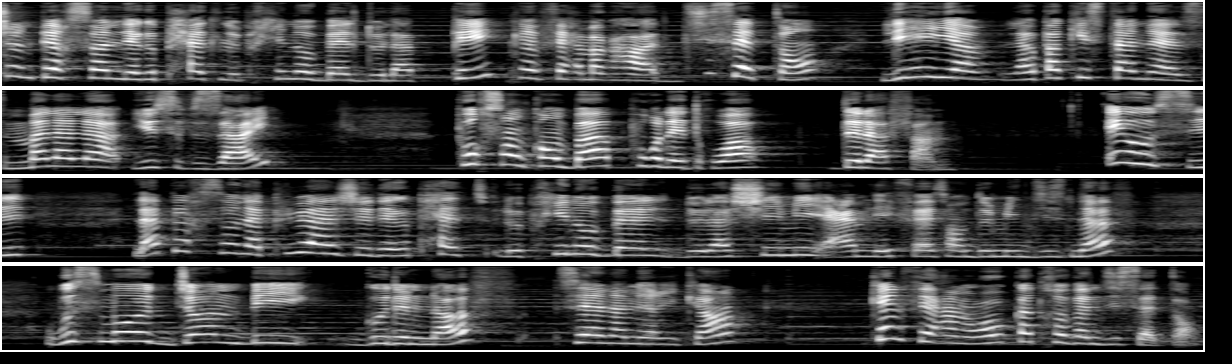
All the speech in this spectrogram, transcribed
jeune personne qui a le prix Nobel de la paix, qui a 17 ans, la pakistanaise Malala Yousafzai, pour son combat pour les droits de la femme. Et aussi, la personne la plus âgée a le prix Nobel de la chimie à fait en 2019, Wismo John B. Goodenough, c'est un Américain, a fait 97 ans.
